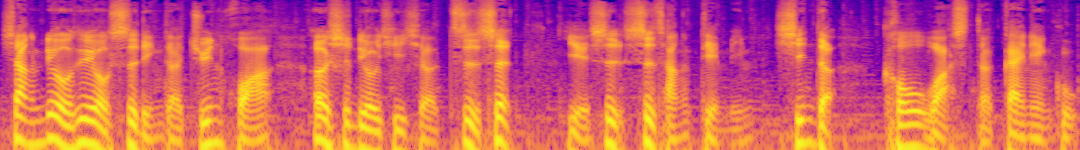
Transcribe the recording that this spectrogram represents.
像六六四零的君华，二四六七的智胜，也是市场点名新的。CoWoS 的概念股，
